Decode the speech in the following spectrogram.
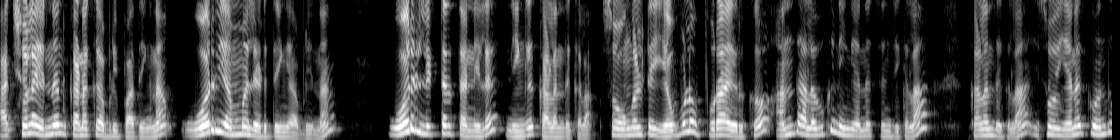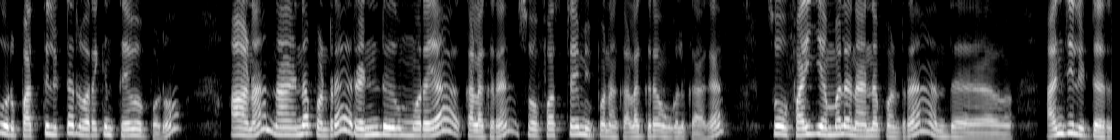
ஆக்சுவலாக என்னென்னு கணக்கு அப்படி பார்த்தீங்கன்னா, ஒரு எம்எல் எடுத்தீங்க அப்படின்னா, ஒரு லிட்டர் தண்ணியில் நீங்கள் கலந்துக்கலாம். ஸோ உங்கள்கிட்ட எவ்வளோ புறா இருக்கோ, அந்த அளவுக்கு நீங்கள் என்ன செஞ்சுக்கலாம், கலந்துக்கலாம். ஸோ எனக்கு வந்து ஒரு 10 லிட்டர் வரைக்கும் தேவைப்படும். ஆனால் நான் என்ன பண்ணுறேன் ரெண்டு முறையாக கலக்கிறேன். ஸோ ஃபர்ஸ்ட் டைம் இப்போ நான் கலக்கிறேன் உங்களுக்காக. ஸோ ஃபைவ் எம்எல் நான் என்ன பண்ணுறேன் அந்த அஞ்சு லிட்டர்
